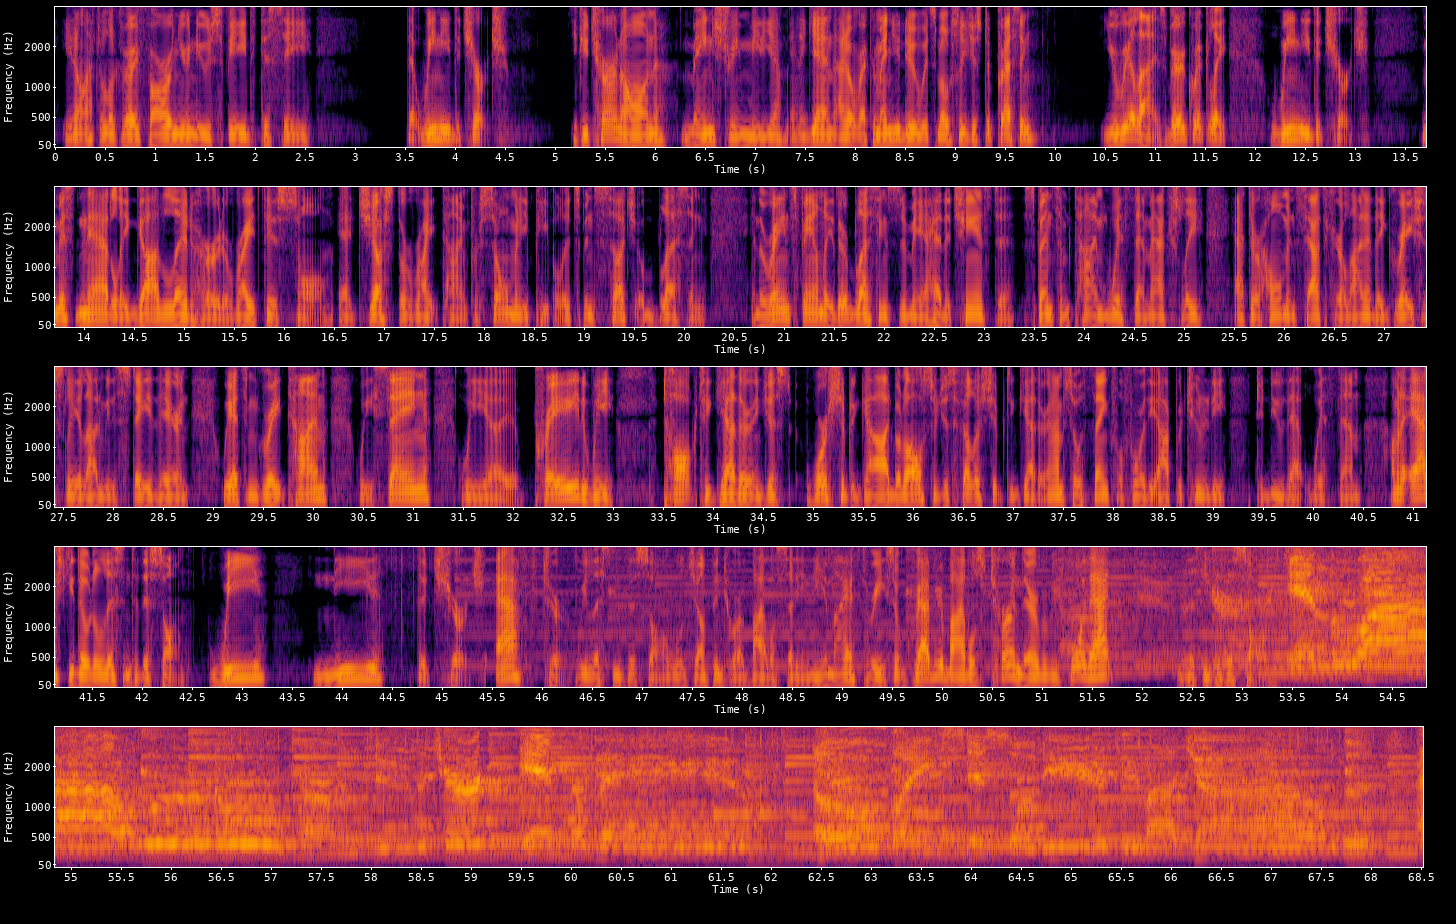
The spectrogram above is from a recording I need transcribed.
you don't have to look very far in your news feed to see that we need the church. If you turn on mainstream media, and again, I don't recommend you do, it's mostly just depressing, you realize very quickly we need the church. Miss Natalie, God led her to write this song at just the right time for so many people. It's been such a blessing. And the Rains family, they're blessings to me. I had the chance to spend some time with them actually at their home in South Carolina. They graciously allowed me to stay there, and we had some great time. We sang, we uh, prayed, we talk together and just worship to God, but also just fellowship together. And I'm so thankful for the opportunity to do that with them. I'm going to ask you, though, to listen to this song. We need the church. After we listen to this song, we'll jump into our Bible study in Nehemiah 3. So grab your Bibles, turn there, but before that, listen to this song. In the wild oh, come to the church in the.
